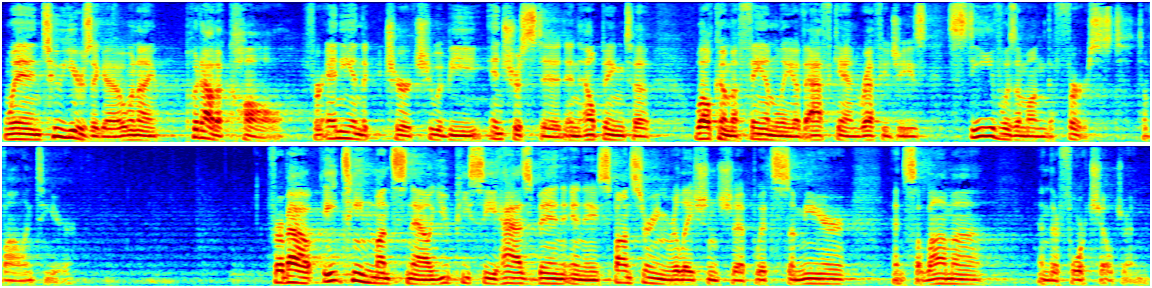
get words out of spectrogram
when two years ago, when I put out a call for any in the church who would be interested in helping to welcome a family of Afghan refugees, Steve was among the first to volunteer. For about 18 months now, UPC has been in a sponsoring relationship with Samir and Salama and their four children.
